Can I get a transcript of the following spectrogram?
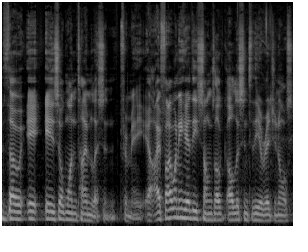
though it is a one time listen for me. If I want to hear these songs, I'll I'll listen to the originals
